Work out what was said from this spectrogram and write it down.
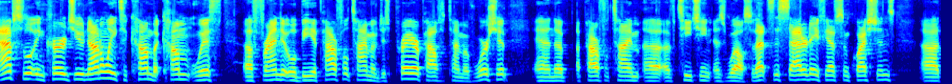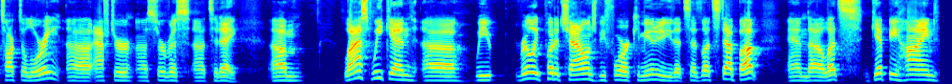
absolutely encourage you not only to come, but come with a friend. It will be a powerful time of just prayer, a powerful time of worship, and a, a powerful time uh, of teaching as well. So, that's this Saturday. If you have some questions, uh, talk to Lori uh, after uh, service uh, today. Um, last weekend, uh, we really put a challenge before our community that says, let's step up and uh, let's get behind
